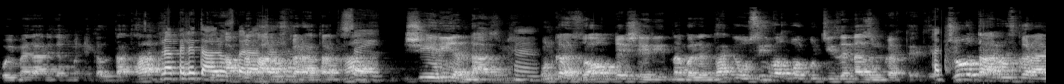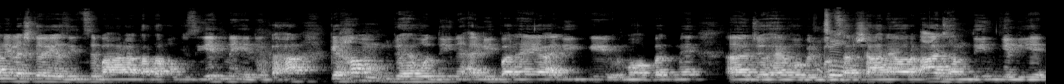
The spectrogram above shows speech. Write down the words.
کوئی میدان جنگ میں نکلتا تھا اپنا پہلے تعارف کراتا تھا۔ شعری انداز میں ان کا ذوق شعری اتنا بلند تھا کہ اسی وقت وہ کچھ چیزیں نظم کرتے تھے اچھا۔ جو تعارف کرانے لشکر یزید سے باہر آتا تھا وہ کسی ایک نے یہ نہیں کہا کہ ہم جو ہے وہ دین علی پر ہیں یا علی کی محبت میں جو ہے وہ بالکل جی۔ سرشار ہیں اور آج ہم دین کے لیے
